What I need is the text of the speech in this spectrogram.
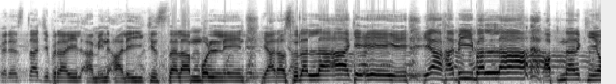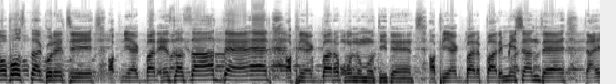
ফেরেশতা জিব্রাইল আমিন সালাম বললেন, ইয়া রাসূলুল্লাহ, আগে, ইয়া হাবিবাল্লাহ, আপনার কি অবস্থা করেছে? আপনি একবার এজাজাত দেন, আপনি একবার অনুমতি দেন, আপনি একবার পারমিশন দেন তাই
